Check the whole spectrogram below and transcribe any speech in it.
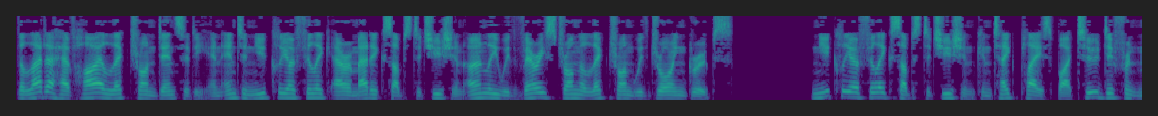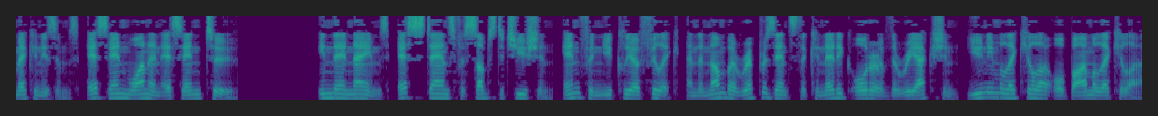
The latter have high electron density and enter nucleophilic aromatic substitution only with very strong electron withdrawing groups. Nucleophilic substitution can take place by two different mechanisms, SN1 and SN2. In their names, S stands for substitution, N for nucleophilic, and the number represents the kinetic order of the reaction, unimolecular or bimolecular.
